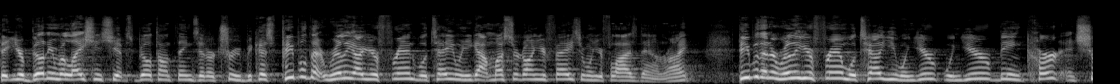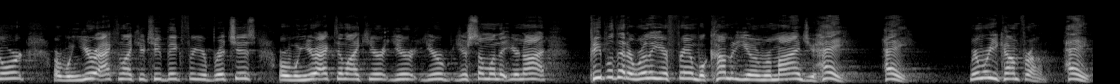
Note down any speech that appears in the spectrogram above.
that you're building relationships built on things that are true. Because people that really are your friend will tell you when you got mustard on your face or when your fly's down, right? People that are really your friend will tell you when you're, when you're being curt and short, or when you're acting like you're too big for your britches, or when you're acting like you're, you're, you're, you're someone that you're not. People that are really your friend will come to you and remind you, hey, hey, remember where you come from. Hey,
